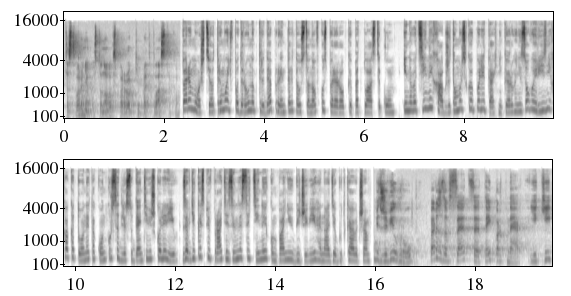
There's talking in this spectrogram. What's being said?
та створення установок з переробки пет-пластику. Переможці отримують в подарунок 3D-принтер та установку з переробки пет-пластику. Інноваційний хаб Житомирської політехніки організовує різні хакатони та конкурси для студентів і школярів завдяки співпраці з інвестиційною компанією «Біджеві» Геннадія Буткевича. Біджеві груп, перш за все, це той партнер, який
